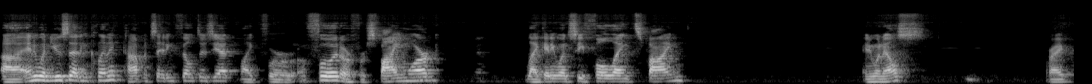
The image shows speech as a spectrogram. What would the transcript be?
uh, anyone use that in clinic, compensating filters yet, like for a foot or for spine work? Like anyone see full length spine? Anyone else? Right?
